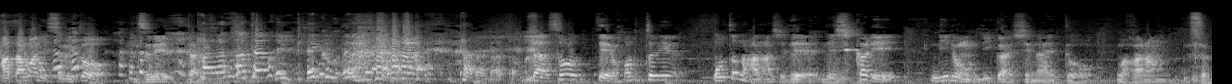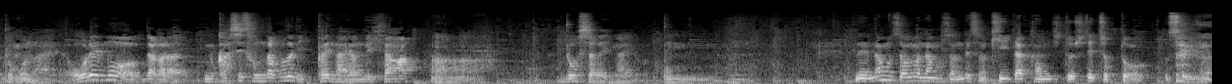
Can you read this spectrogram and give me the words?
タを頭にするとずれたりタラの頭いっぱいここ。に タラの頭。だからそうって本当に音の話ででしっかり理論理解してないとわからんとこない、俺もだから昔そんなことでいっぱい悩んできたな。あどうしたらいいがいのあうん。でナモさんはナモさんでその聞いた感じとしてちょっとそういう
